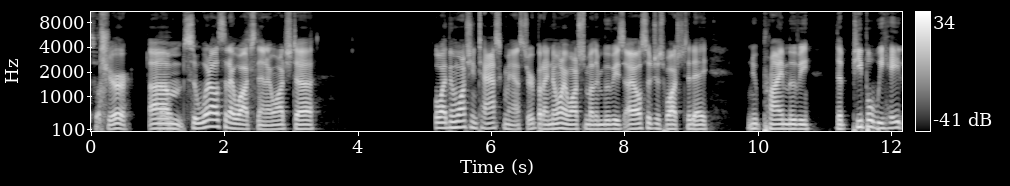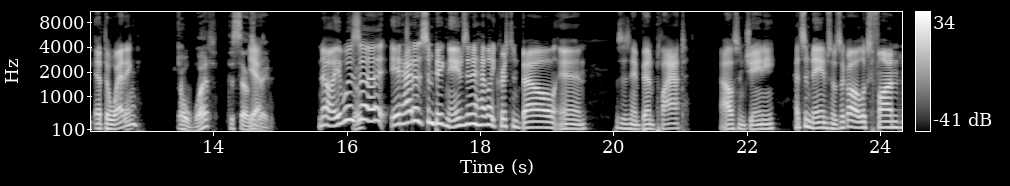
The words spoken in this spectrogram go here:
So sure. Um, so what else did I watch then? I watched, uh, oh, I've been watching Taskmaster, but I know I watched some other movies. I also just watched today, a new Prime movie, The People We Hate at the Wedding. Oh, what? This sounds Yeah. great. No, it was uh it had uh, some big names in it. It had like Kristen Bell and what's his name? Ben Platt, Allison Janney. Had some names. I was like, oh, it looks fun.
